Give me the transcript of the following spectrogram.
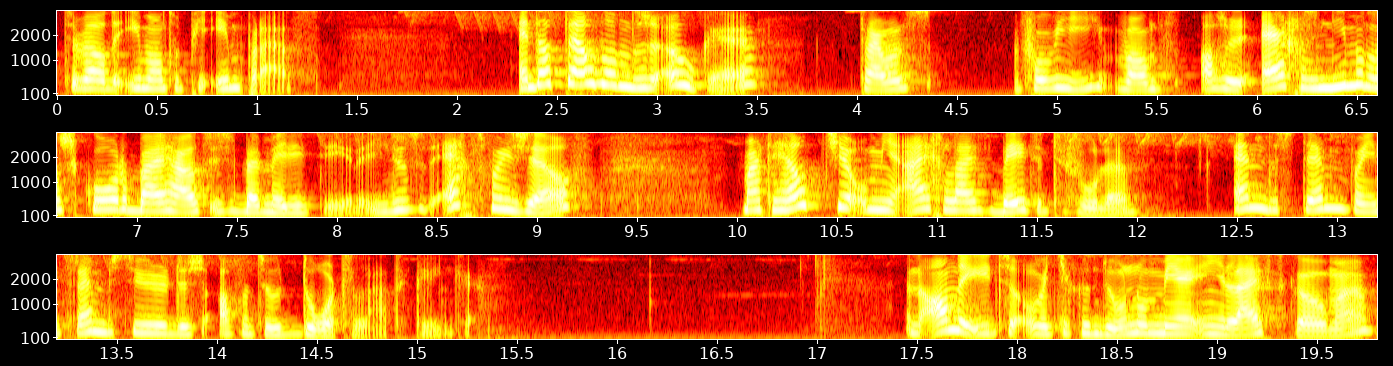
terwijl er iemand op je inpraat. En dat telt dan dus ook, hè? Trouwens, voor wie? Want als er ergens niemand een score bijhoudt, is het bij mediteren. Je doet het echt voor jezelf, maar het helpt je om je eigen lijf beter te voelen. En de stem van je trambestuurder dus af en toe door te laten klinken. Een ander iets wat je kunt doen om meer in je lijf te komen,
